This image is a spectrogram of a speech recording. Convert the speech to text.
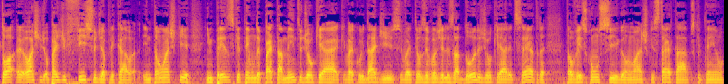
To- eu acho a parte difícil de aplicar. Então eu acho que empresas que têm um departamento de OKR que vai cuidar disso, e vai ter os evangelizadores de OKR, etc., talvez consigam. Eu acho que startups que tenham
